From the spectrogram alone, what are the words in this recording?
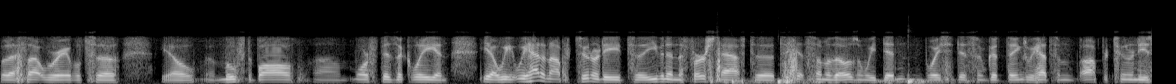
but I thought we were able to, you know, move the ball um, more physically, and you know, we we had an opportunity to even in the first half to to hit some of those, and we didn't. Boise did some good things. We had some opportunities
